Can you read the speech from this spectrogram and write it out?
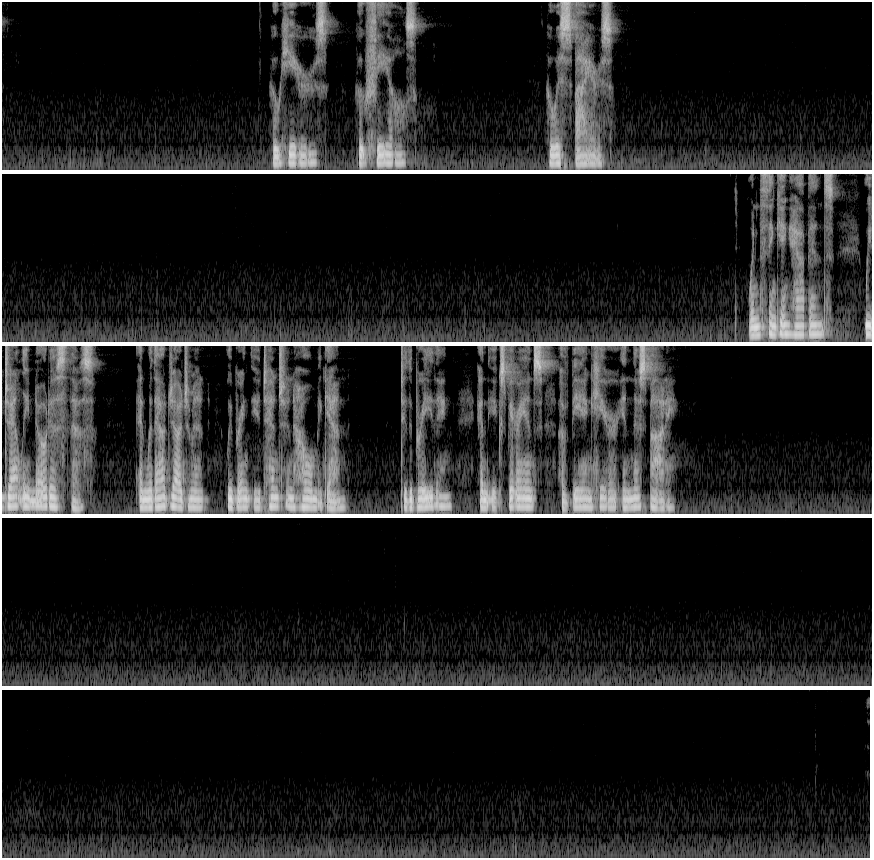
Who hears, who feels, who aspires. When thinking happens, we gently notice this, and without judgment, we bring the attention home again to the breathing and the experience of being here in this body.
